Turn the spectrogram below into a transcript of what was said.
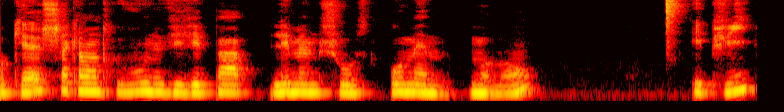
Ok, chacun d'entre vous ne vivez pas les mêmes choses au même moment. Et puis,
